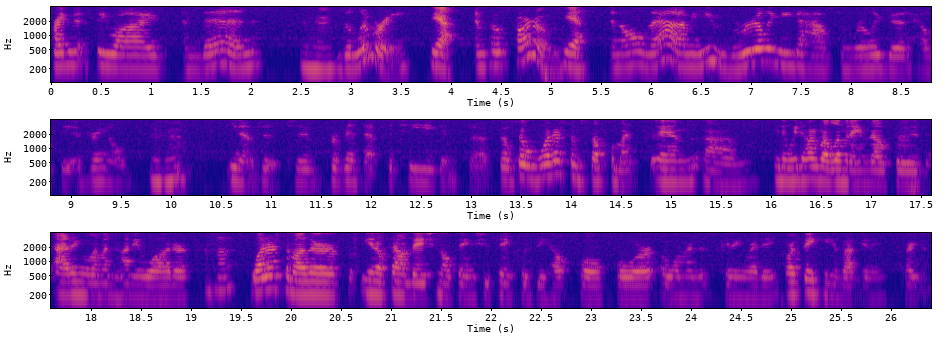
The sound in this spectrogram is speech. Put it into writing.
pregnancy wise and then Mhm. delivery. Yeah. And postpartum. Yeah. And all that. I mean, you really need to have some really good healthy adrenals, Mhm. You know, to, to prevent that fatigue and stuff. So So, what are some supplements? And um, you know, we talk about eliminating no foods, adding lemon honey water. Mhm. What are some other, you know, foundational things you think would be helpful for a woman that's getting ready or thinking about getting pregnant?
